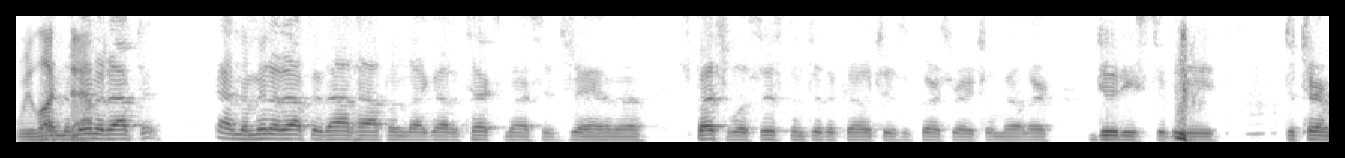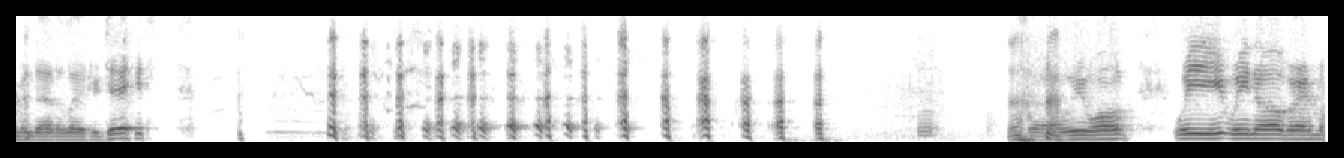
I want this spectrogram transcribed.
We like and the that. minute after, and the minute after that happened, I got a text message and a special assistant to the coach is of course Rachel Miller. Duties to be determined at a later date. So we won't. We we know very much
